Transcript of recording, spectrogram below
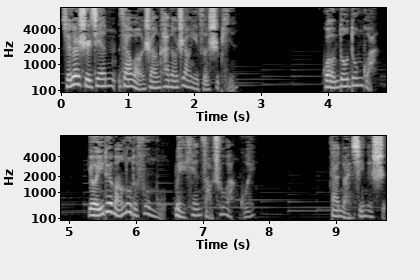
前段时间在网上看到这样一则视频。广东东莞，有一对忙碌的父母，每天早出晚归。但暖心的是，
